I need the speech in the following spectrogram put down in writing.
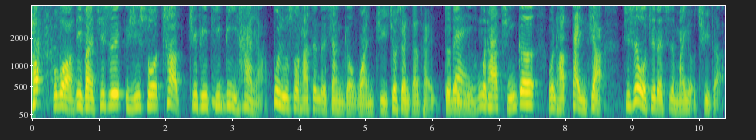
好，不过丽凡，其实与其说 Chat GPT 厉害啊，不如说它真的像一个玩具，就像刚才对不对？你问他情歌，问他蛋价，其实我觉得是蛮有趣的。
